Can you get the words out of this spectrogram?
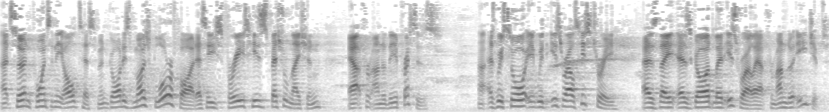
At certain points in the Old Testament, God is most glorified as he frees his special nation out from under the oppressors. Uh, as we saw with Israel's history, as, they, as God led Israel out from under Egypt.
